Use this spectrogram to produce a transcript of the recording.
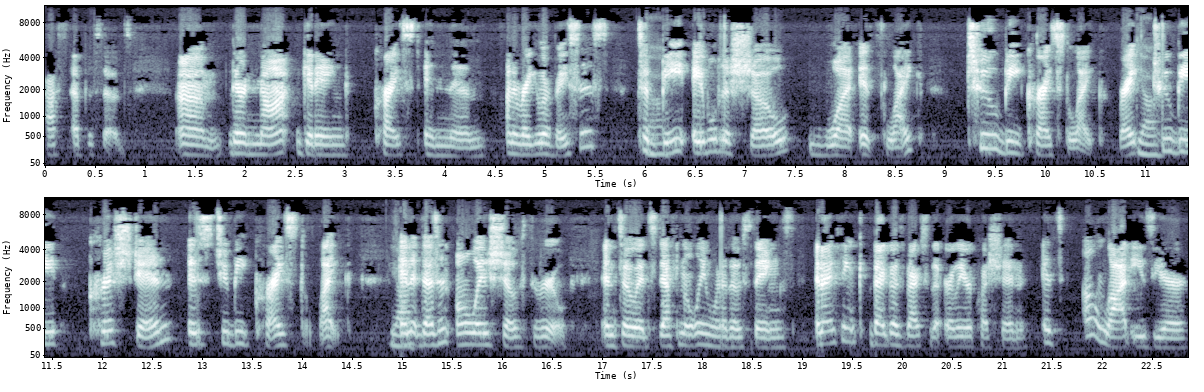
past episodes. Um, they're not getting Christ in them on a regular basis to Yeah. be able to show what it's like to be Christ like, right? Yeah. To be Christian is to be Christ like. Yeah. And it doesn't always show through. And so it's definitely one of those things. And I think that goes back to the earlier question. It's a lot easier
